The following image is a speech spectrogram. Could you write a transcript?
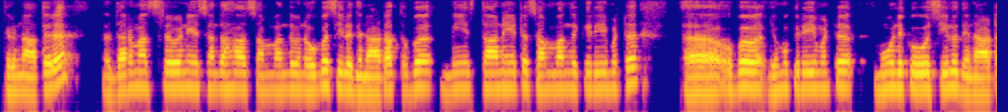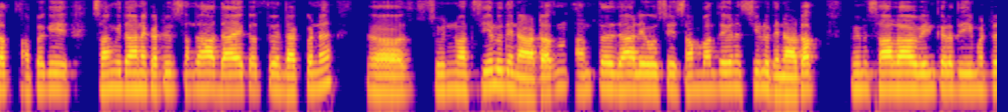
කරන අතර ධර්ම ශ්‍රවණය සඳහා සම්බන්ධ වන ඔබ සියලු දෙනාටත් ඔබ මේ ස්ථානයට සම්බන්ධ කිරීමට ඔබ යොමු කිරීමට මූලික වූ සියලු දෙනාටත් අපගේ සංවිධාන කටයුතු සඳහා දායකත්වයෙන් දක්වන සුන්වත් සියලු දෙනාටත් අන්තර්ජාලය ඔස්සේ සම්බන්ධ වෙන සියලු දෙනාටත් මෙම ශාලාව වෙන් කර දීමට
